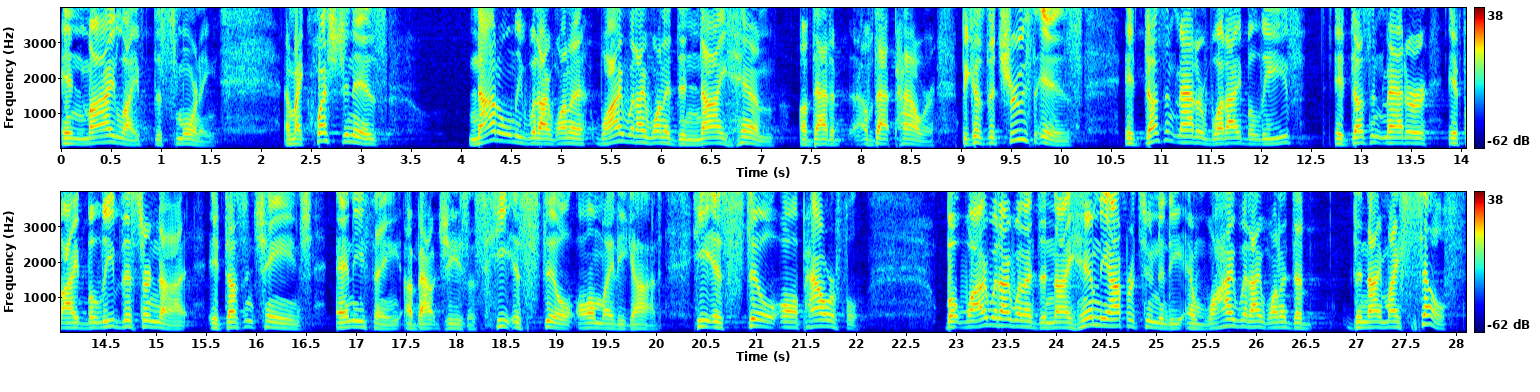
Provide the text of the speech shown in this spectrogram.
in my life this morning. And my question is not only would I want to, why would I want to deny him of that, of that power? Because the truth is, it doesn't matter what I believe. It doesn't matter if I believe this or not. It doesn't change anything about Jesus. He is still Almighty God, He is still all powerful. But why would I want to deny Him the opportunity, and why would I want to de- deny myself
